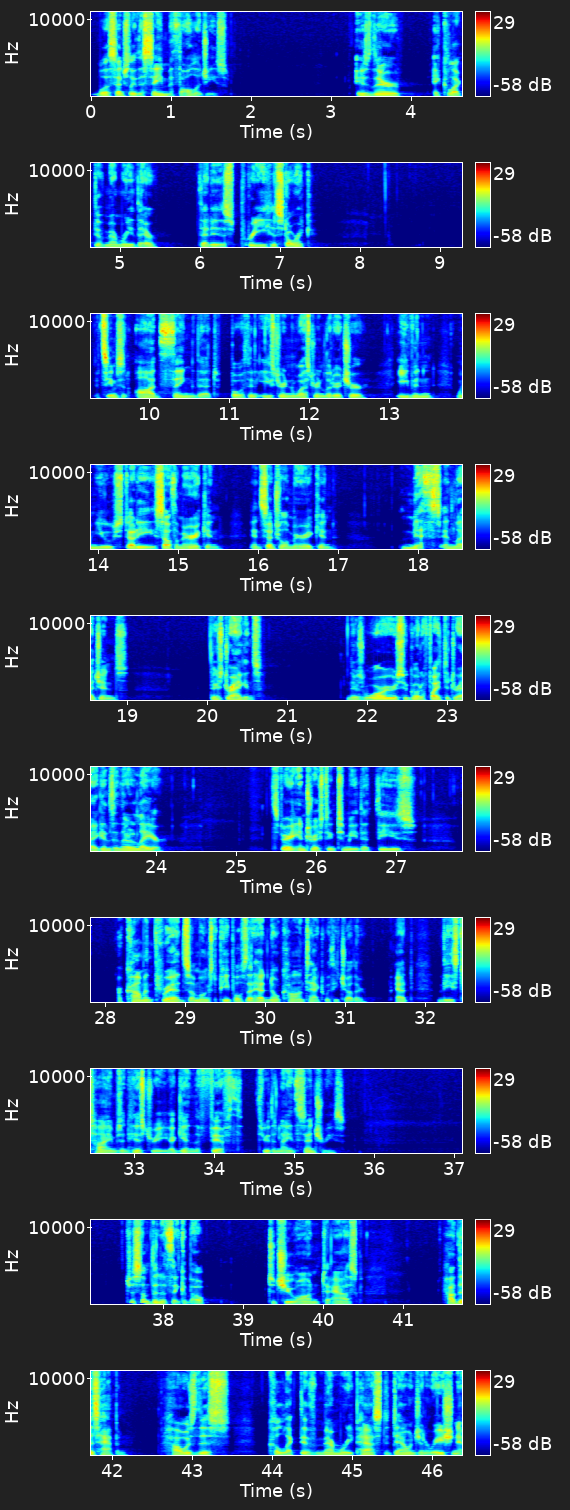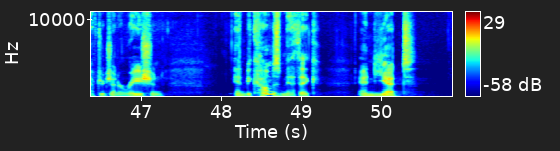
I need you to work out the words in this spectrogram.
well, essentially the same mythologies. Is there a collective memory there that is prehistoric? It seems an odd thing that both in Eastern and Western literature, even when you study South American and Central American myths and legends, there's dragons. There's warriors who go to fight the dragons in their lair. It's very interesting to me that these are common threads amongst peoples that had no contact with each other at these times in history, again, the fifth through the ninth centuries. Just something to think about to chew on, to ask how this happen? How is this collective memory passed down generation after generation and becomes mythic? And yet,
